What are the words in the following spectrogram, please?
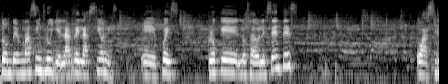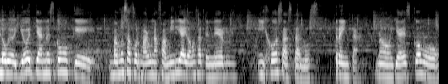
donde más influye las relaciones. Eh, pues creo que los adolescentes, o así lo veo yo, ya no es como que vamos a formar una familia y vamos a tener hijos hasta los 30. No, ya es como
